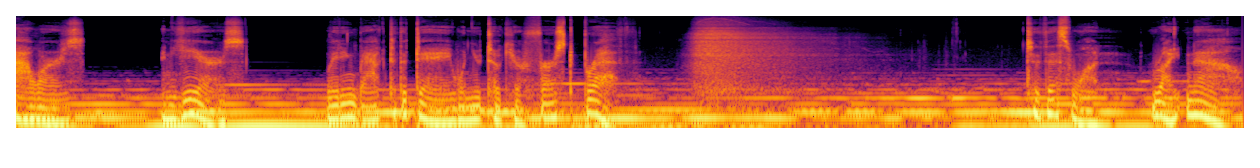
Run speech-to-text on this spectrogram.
hours, and years leading back to the day when you took your first breath to this one right now.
